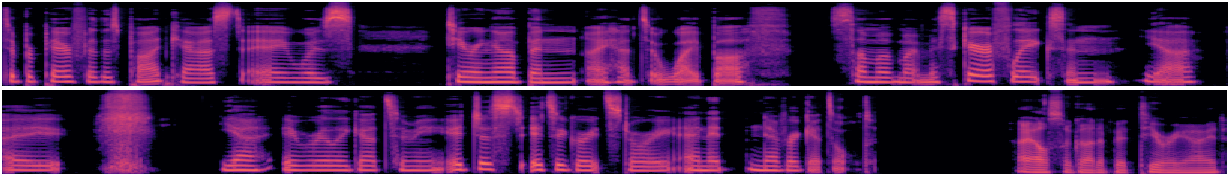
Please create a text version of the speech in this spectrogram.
to prepare for this podcast. I was tearing up and I had to wipe off some of my mascara flakes and yeah, I yeah, it really got to me. It just it's a great story and it never gets old. I also got a bit teary-eyed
